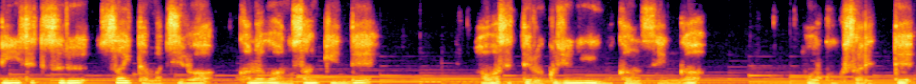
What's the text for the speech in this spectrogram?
隣接する埼玉、千葉、神奈川の3県で合わせて62人の感染が報告されて、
